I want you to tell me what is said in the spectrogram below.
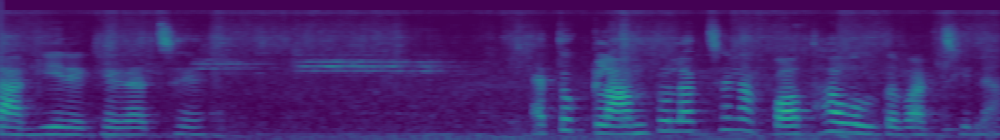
লাগিয়ে রেখে গেছে। এত ক্লান্ত লাগছে না, কথা বলতে পারছি না।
